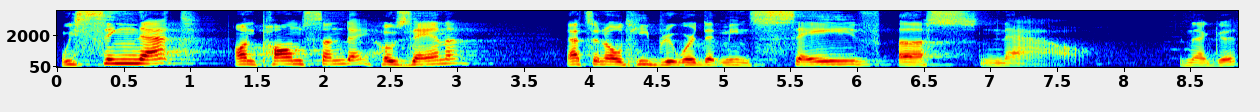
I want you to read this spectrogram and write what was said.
We sing that on Palm Sunday. Hosanna. That's an old Hebrew word that means save us now. Isn't that good?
